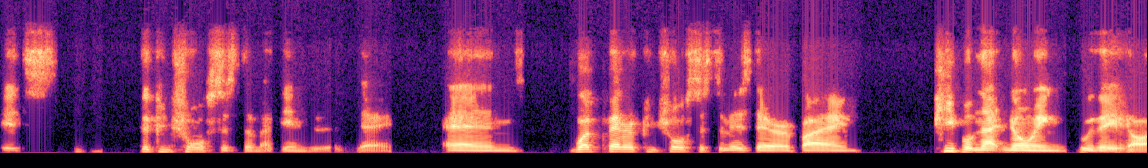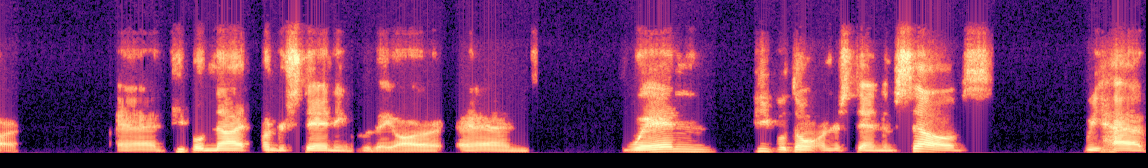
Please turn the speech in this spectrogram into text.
it's the control system at the end of the day and what better control system is there by people not knowing who they are and people not understanding who they are. And when people don't understand themselves, we have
